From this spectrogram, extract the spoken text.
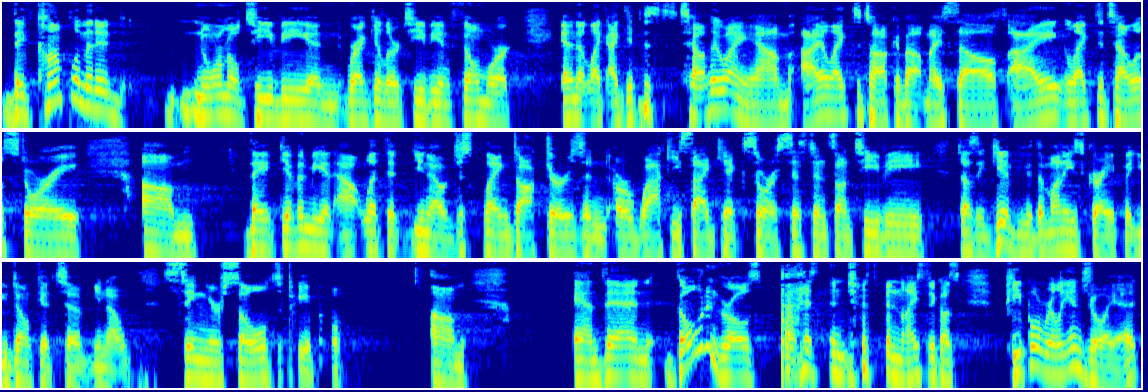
they've complemented normal TV and regular TV and film work and that like I get to tell who I am. I like to talk about myself. I like to tell a story. Um, they've given me an outlet that, you know, just playing doctors and or wacky sidekicks or assistants on TV doesn't give you. The money's great, but you don't get to, you know, sing your soul to people. Um, and then Golden Girls has been, just been nice because people really enjoy it.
